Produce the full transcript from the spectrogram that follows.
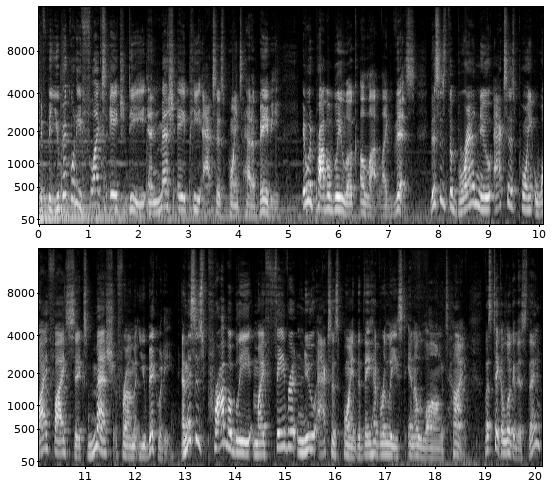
If the Ubiquiti Flex HD and Mesh AP access points had a baby, it would probably look a lot like this. This is the brand new Access Point Wi-Fi 6 Mesh from Ubiquiti. And this is probably my favorite new access point that they have released in a long time. Let's take a look at this thing.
